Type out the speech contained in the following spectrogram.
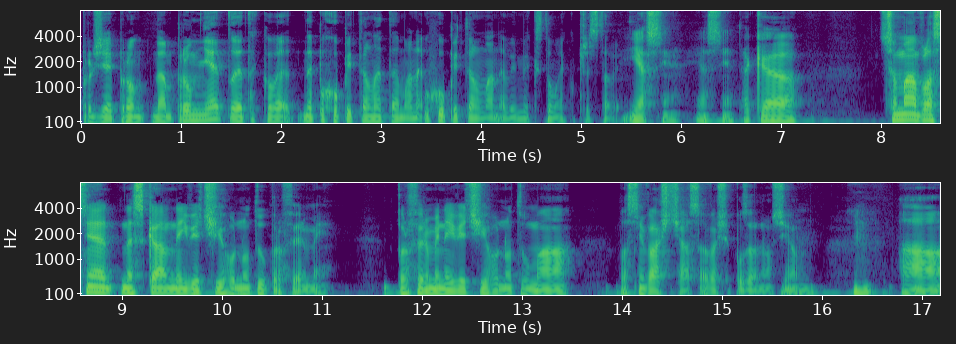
protože pro, na, pro mě to je takové nepochopitelné téma, neuchopitelné, nevím, jak si tomu jako představit. Jasně, jasně. Tak uh, co má vlastně dneska největší hodnotu pro firmy? Pro firmy největší hodnotu má vlastně váš čas a vaše pozornost. Jo? A,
